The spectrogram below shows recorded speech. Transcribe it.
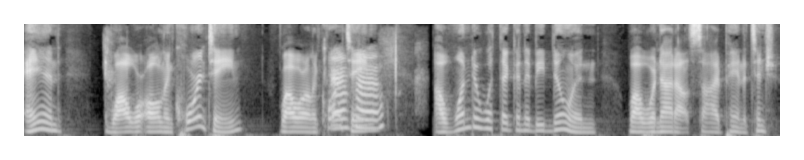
and while we're all in quarantine, while we're all in quarantine, Mhm. I wonder what they're going to be doing while we're not outside paying attention.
